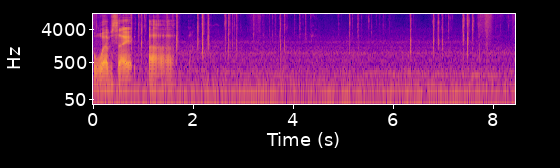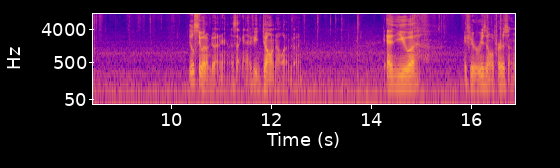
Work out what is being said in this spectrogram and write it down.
website. Uh, you'll see what I'm doing here in a second if you don't know what I'm doing. And you, uh, if you're a reasonable person,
